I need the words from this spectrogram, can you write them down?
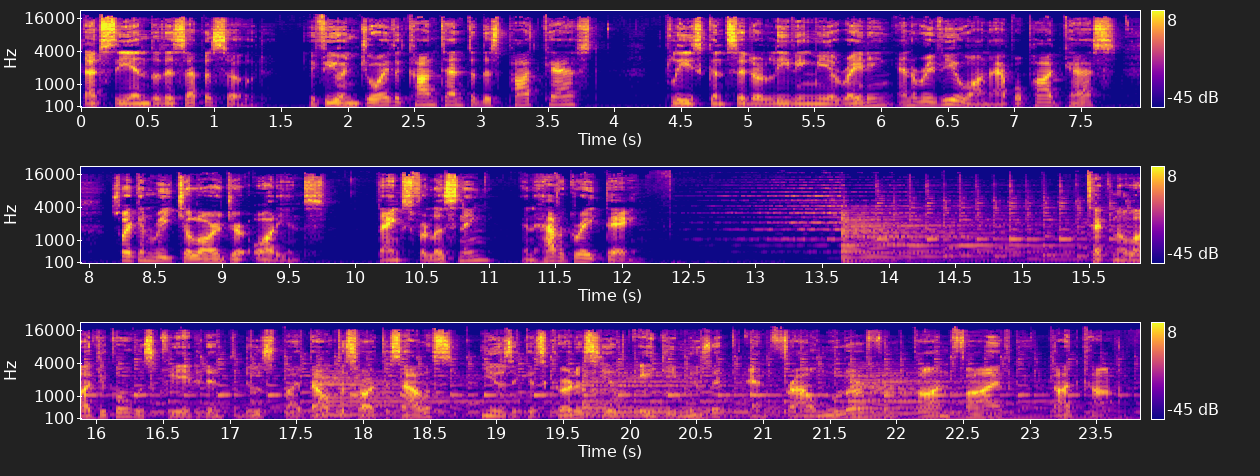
That's the end of this episode. If you enjoy the content of this podcast, please consider leaving me a rating and a review on Apple Podcasts so I can reach a larger audience. Thanks for listening and have a great day. Technological was created and produced by Baltasar de Salas. Music is courtesy of AG Music and Frau Muller from Pond5.com.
